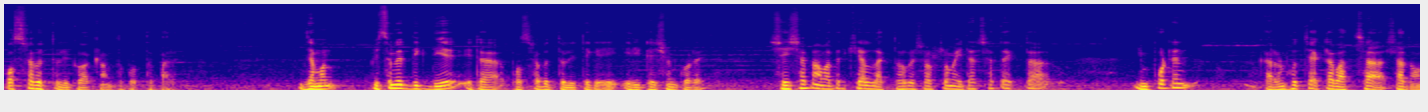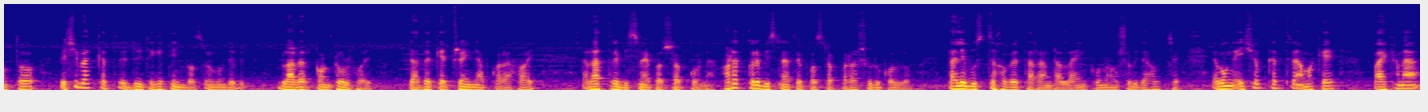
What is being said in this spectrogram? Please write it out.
প্রস্রাবের তলিকেও আক্রান্ত করতে পারে। যেমন পিছনের দিক দিয়ে এটা প্রস্রাবের তলি থেকে ইরিটেশন করে। সেই হিসাবে আমাদের খেয়াল রাখতে হবে সবসময় এটার সাথে একটা ইম্পর্ট্যান্ট কারণ হচ্ছে একটা বাচ্চা সাধারণত বেশিরভাগ ক্ষেত্রে দুই থেকে তিন বছরের মধ্যে ব্লাডার কন্ট্রোল হয়, যাদেরকে ট্রেন আপ করা হয়। রাত্রে বিছনায় প্রস্রাব করে না। হঠাৎ করে বিছনাতে প্রস্রাব করা শুরু করল, তাহলে বুঝতে হবে তার আন্ডারলাইন কোনো অসুবিধা হচ্ছে। এবং এইসব ক্ষেত্রে আমাকে পায়খানা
